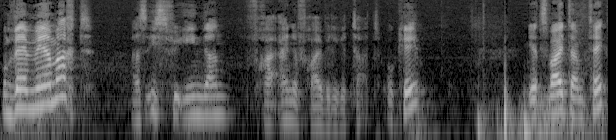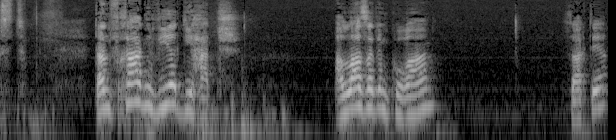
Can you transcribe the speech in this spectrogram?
Und wer mehr macht, das ist für ihn dann eine freiwillige Tat. Okay? Jetzt weiter im Text. Dann fragen wir die Hajj. Allah sagt im Koran, sagt er,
